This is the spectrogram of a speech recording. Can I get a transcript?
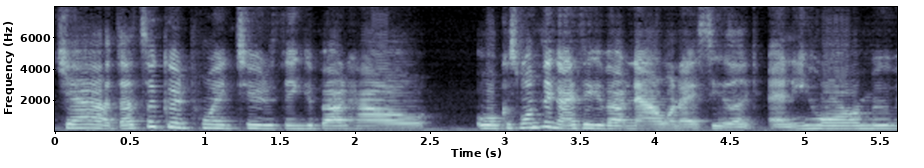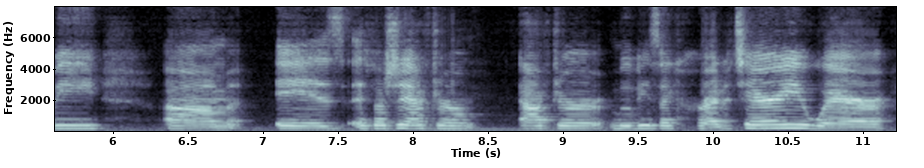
Yeah, that's a good point too to think about how well because one thing I think about now when I see like any horror movie um, is especially after after movies like Hereditary where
